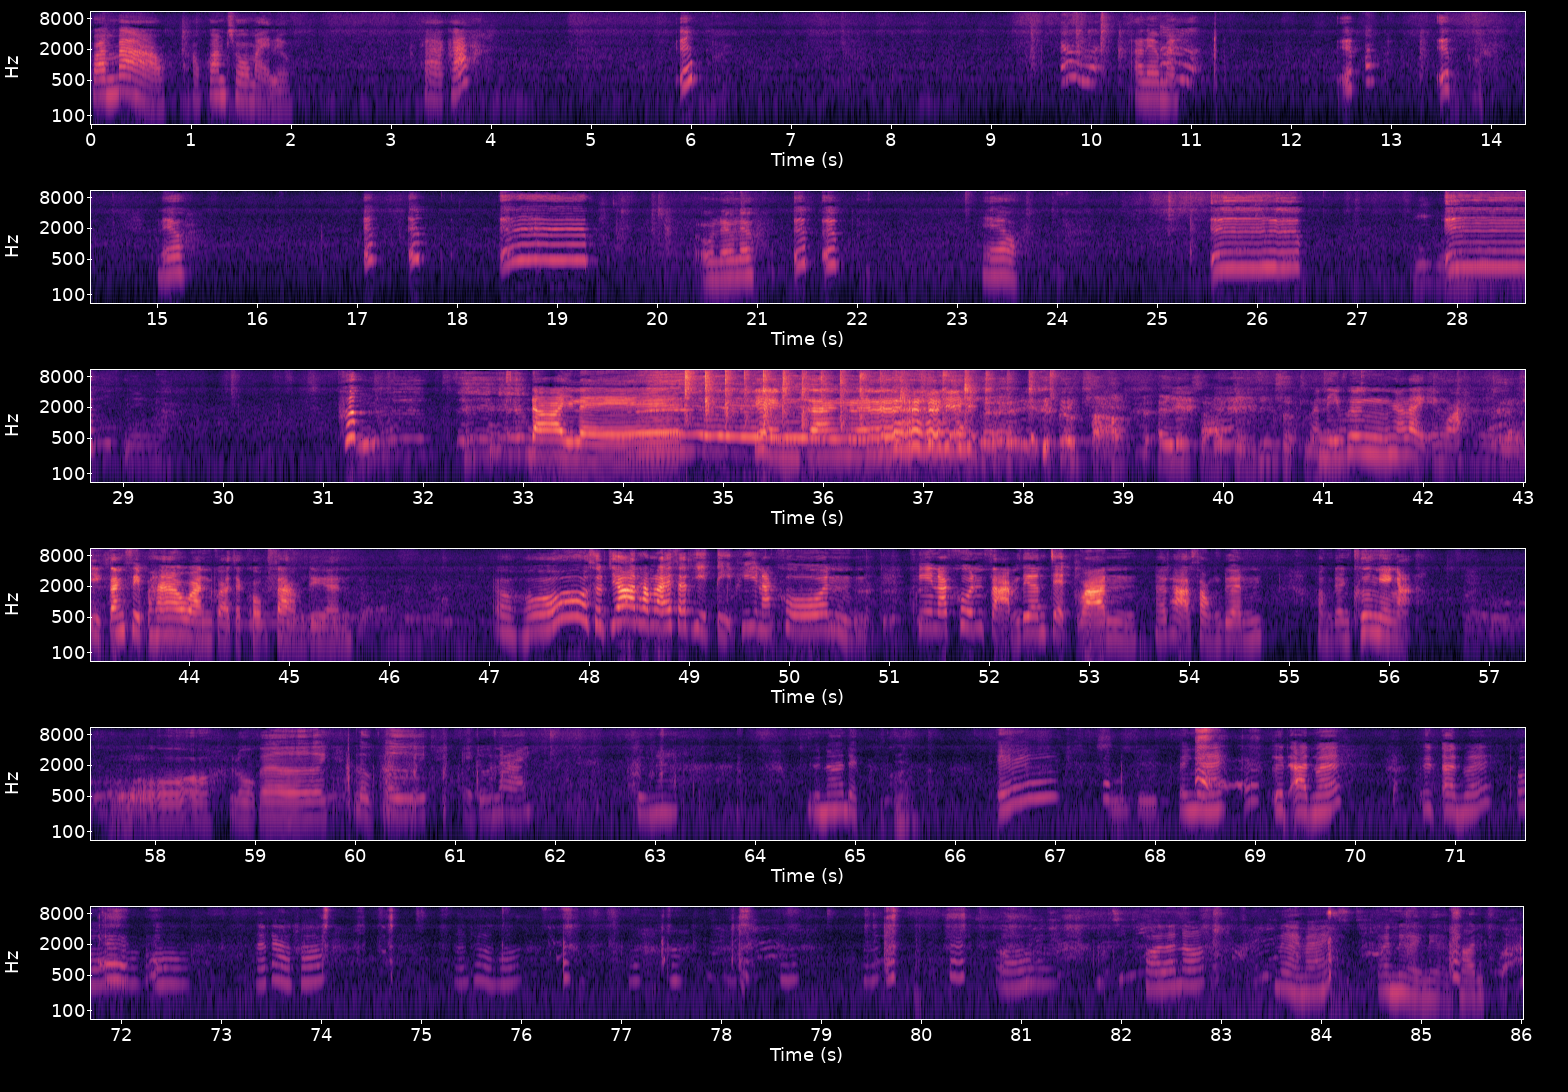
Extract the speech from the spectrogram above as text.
ความเปล่าเอาความโชว์ใหม่เร็วทาคะอึ๊บเอาเร็วมาอึ๊บอึ๊บเร็วอึ๊บอึ๊บอึ๊บโอ้เร็วเร็วอึ๊บอึ๊บเร็วอึ๊บอึ๊นึ ได้แล้วเก่งจังเลย ลูกสาวให้ลูกสาวเก่งที่สุดเลยวันนี้เพิ่งเท่าไหร่เองวะ อีกตั้งสิบห้าวันกว่าจะครบสามเดือน โอ้โห สุดยอดทำลายสถิติพี่นักคุณ พี่นักคุณสามเดือนเจ็ดวันแล้วถาสองเดือนสองเดือนครึ่งเองอะโอ้โอ้ลูกเอ้ยลูกเอ้ยไหน ดูหน้าดูหน้า ดูหน้าเด็กคุณเอ๊ะดูดูเป็นไง อึดอัดไหม อึดอัดไหม โอ้โอ้น้าถาคะน้าถาคะโอ้พอแล้วเนาะ เหนื่อยไหมเออเหนื่อยเหนื่อยพอดีกว่า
